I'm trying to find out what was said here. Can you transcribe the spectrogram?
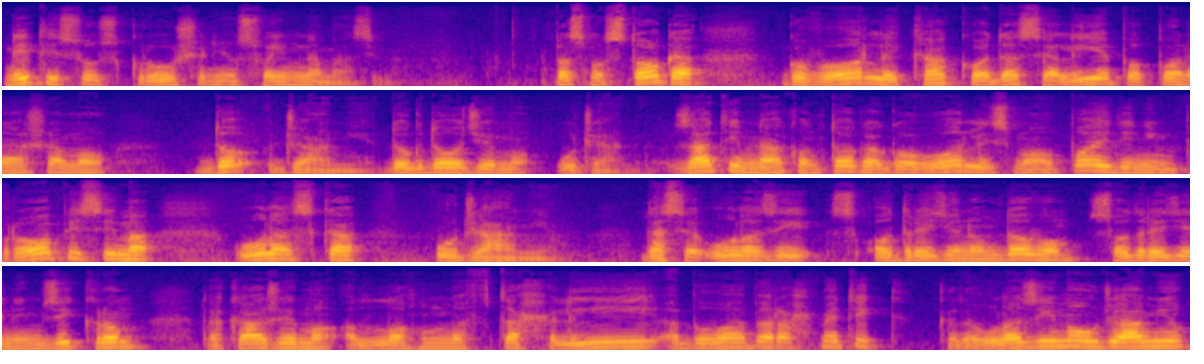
niti su skrušeni u svojim namazima. Pa smo stoga govorili kako da se lijepo ponašamo do džamije, dok dođemo u džamiju. Zatim nakon toga govorili smo o pojedinim propisima ulaska u džamiju. Da se ulazi s određenom dovom, s određenim zikrom, da kažemo Allahumma ftah li abuvabe rahmetik, kada ulazimo u džamiju,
